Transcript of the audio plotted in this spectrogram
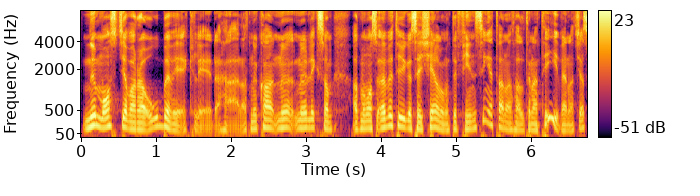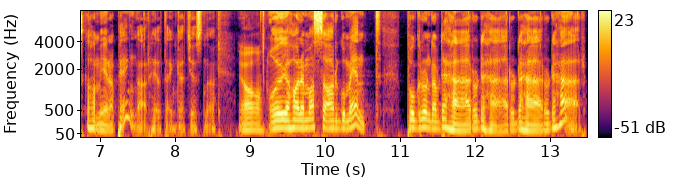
nu måste jag vara obeveklig i det här. Att, nu kan, nu, nu liksom, att man måste övertyga sig själv om att det finns inget annat alternativ än att jag ska ha mera pengar helt enkelt just nu. ja. Och jag har en massa argument på grund av det här och det här och det här och det här.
